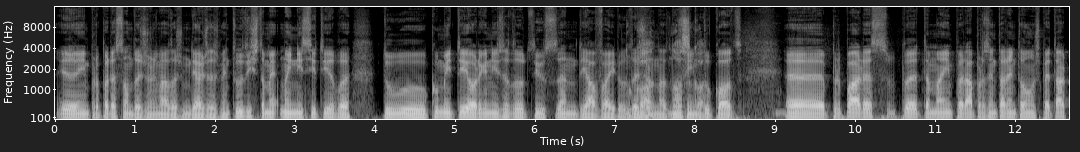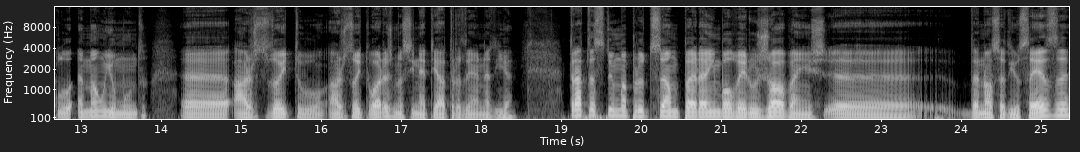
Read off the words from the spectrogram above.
eh, em preparação das Jornadas Mundiais da Juventude. Isto também é uma iniciativa do Comitê Organizador Diocesano de Aveiro, Do da COD, Jornada sim, COD. do COD. Eh, Prepara-se pa- também para apresentar então um espetáculo A Mão e o Mundo, eh, às, 18, às 18 horas, no Cineteatro de Anadia. Trata-se de uma produção para envolver os jovens eh, da nossa Diocese.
